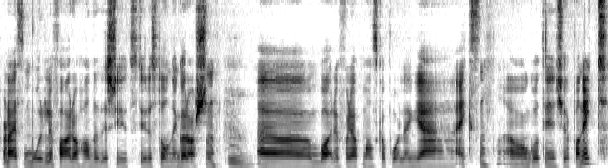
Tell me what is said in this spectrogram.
for, deg som mor eller far å ha dette skiutstyret stående i garasjen. Mm. Uh, bare fordi at man skal pålegge eksen å gå til innkjøp av nytt.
